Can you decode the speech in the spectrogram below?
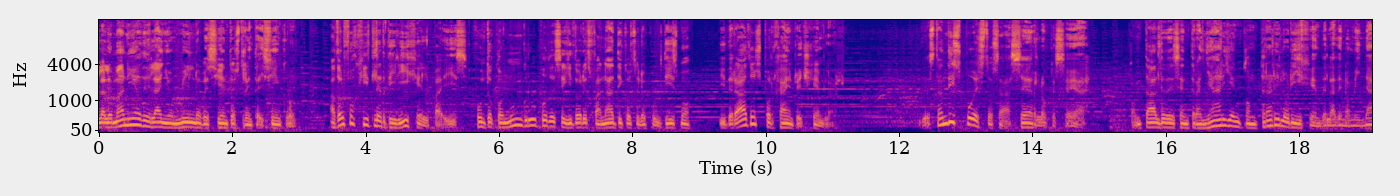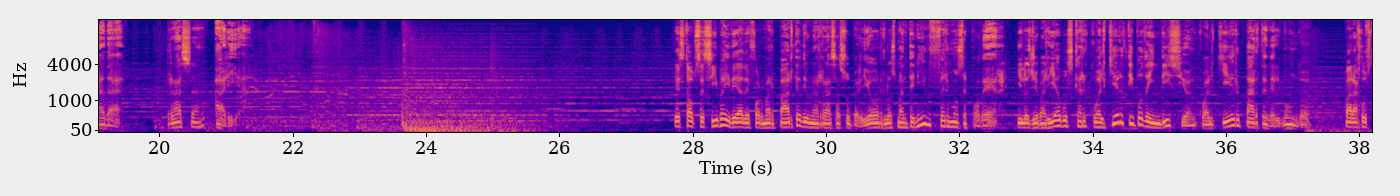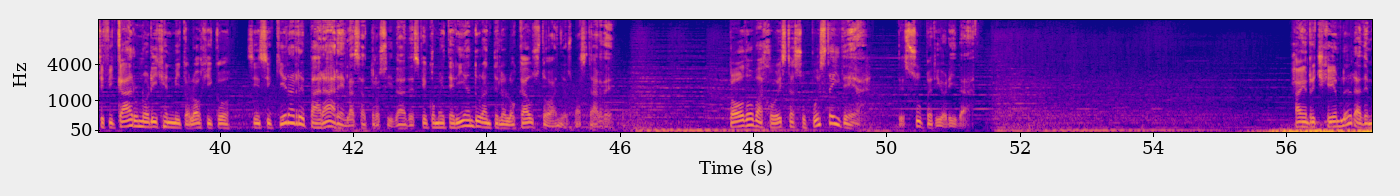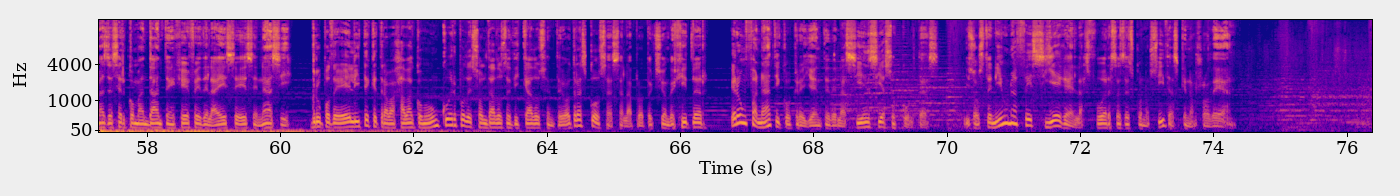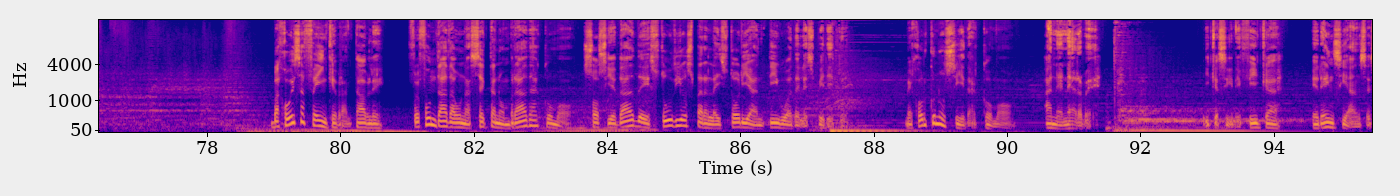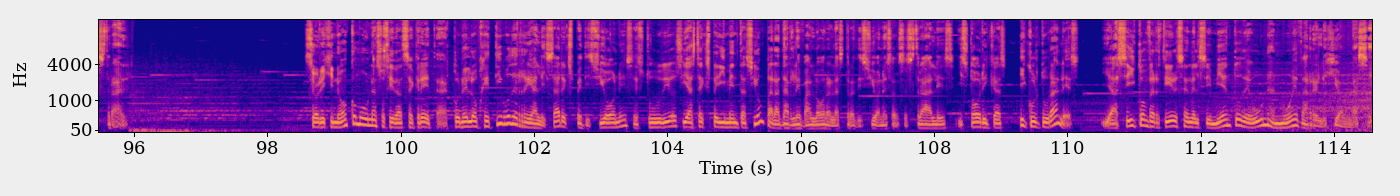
En la Alemania del año 1935, Adolfo Hitler dirige el país junto con un grupo de seguidores fanáticos del ocultismo liderados por Heinrich Himmler. Y están dispuestos a hacer lo que sea, con tal de desentrañar y encontrar el origen de la denominada raza aria. Esta obsesiva idea de formar parte de una raza superior los mantenía enfermos de poder y los llevaría a buscar cualquier tipo de indicio en cualquier parte del mundo para justificar un origen mitológico sin siquiera reparar en las atrocidades que cometerían durante el holocausto años más tarde. Todo bajo esta supuesta idea de superioridad. Heinrich Himmler, además de ser comandante en jefe de la SS nazi, grupo de élite que trabajaba como un cuerpo de soldados dedicados, entre otras cosas, a la protección de Hitler, era un fanático creyente de las ciencias ocultas y sostenía una fe ciega en las fuerzas desconocidas que nos rodean. Bajo esa fe inquebrantable, fue fundada una secta nombrada como Sociedad de Estudios para la Historia Antigua del Espíritu, mejor conocida como Anenerve, y que significa herencia ancestral. Se originó como una sociedad secreta con el objetivo de realizar expediciones, estudios y hasta experimentación para darle valor a las tradiciones ancestrales, históricas y culturales y así convertirse en el cimiento de una nueva religión nazi.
